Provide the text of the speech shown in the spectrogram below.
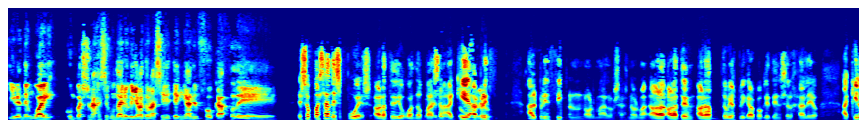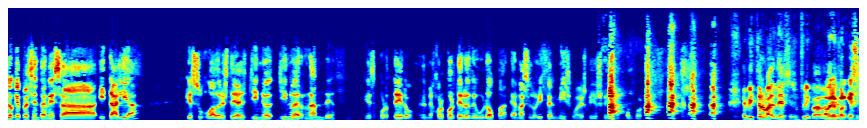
y venden guay que un personaje secundario que lleva toda la serie tenga el focazo de... Eso pasa después. Ahora te digo cuando Bueno, pasa. Aquí al, prin- al principio, normal, o sea, es normal. Ahora, ahora, te, ahora te voy a explicar por qué tienes el jaleo. Aquí lo que presentan es a Italia, que su jugador estrella es Gino, Gino Hernández, que es portero, el mejor portero de Europa, que además lo dice él mismo. Es que yo soy el mejor portero. Es Víctor Valdés, es un flipado. Hombre, porque es,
